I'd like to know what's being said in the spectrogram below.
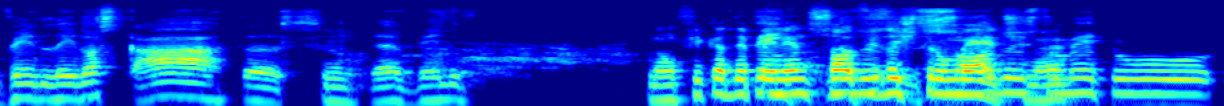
vendo, lendo as cartas, Sim. Né, vendo. Não fica dependendo Tem, só dos instrumentos. Só do né? instrumento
